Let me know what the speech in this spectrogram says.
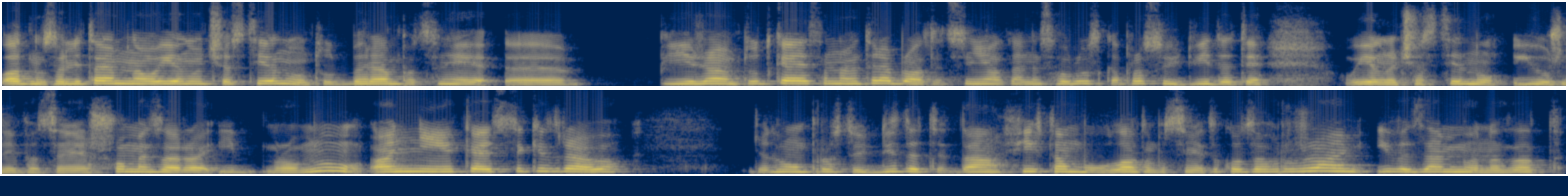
Ладно, залітаємо на воєнну частину. Тут беремо, пацани, е, під'їжджаємо. Тут кейс не треба брати, це ніяка не загрузка, просто відвідати воєнну частину Южний, пацани. Що ми зараз і? Ну, а ні, якесь таки треба. Я думав просто відвідати, да, фіг там був, ладно, пацани, тако загружаємо і веземо його назад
